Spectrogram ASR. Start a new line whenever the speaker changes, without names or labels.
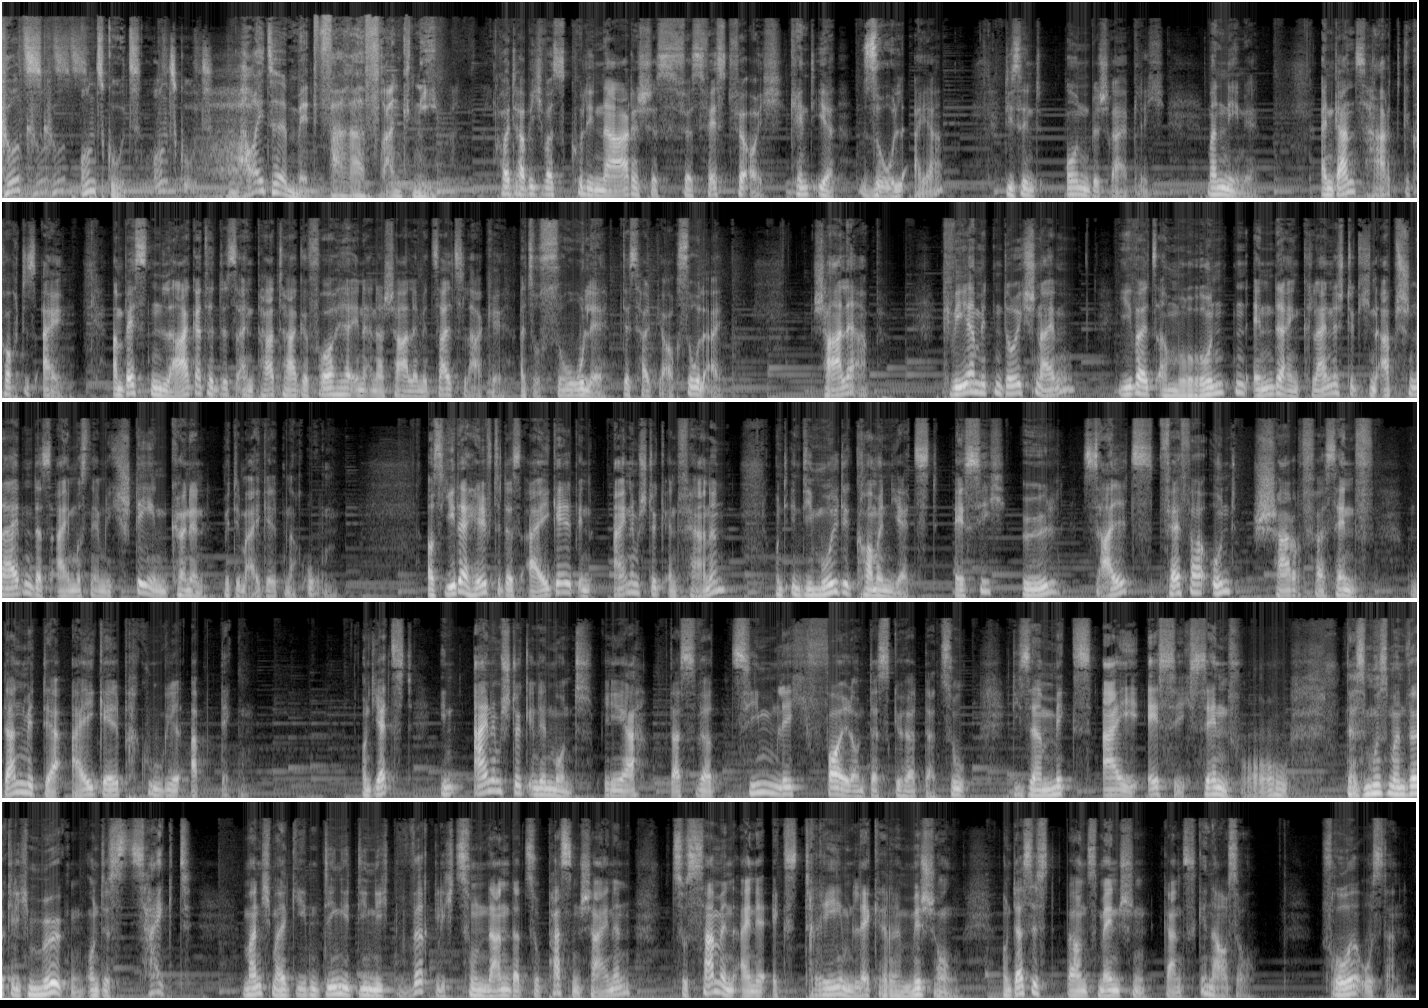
Kurz und gut und gut. Heute mit Pfarrer Frank Nie.
Heute habe ich was Kulinarisches fürs Fest für euch. Kennt ihr Soleier? Die sind unbeschreiblich. Man nehme ein ganz hart gekochtes Ei. Am besten lagerte das ein paar Tage vorher in einer Schale mit Salzlake, also Sohle, deshalb ja auch Solei. Schale ab. Quer mitten durchschneiden, jeweils am runden Ende ein kleines Stückchen abschneiden, das Ei muss nämlich stehen können, mit dem Eigelb nach oben. Aus jeder Hälfte das Eigelb in einem Stück entfernen und in die Mulde kommen jetzt Essig, Öl, Salz, Pfeffer und scharfer Senf und dann mit der Eigelbkugel abdecken. Und jetzt in einem Stück in den Mund. Ja, das wird ziemlich voll und das gehört dazu. Dieser Mix Ei, Essig, Senf, oh, das muss man wirklich mögen und es zeigt, manchmal geben Dinge, die nicht wirklich zueinander zu passen scheinen, zusammen eine extrem leckere Mischung. Und das ist bei uns Menschen ganz genauso. Frohe Ostern!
